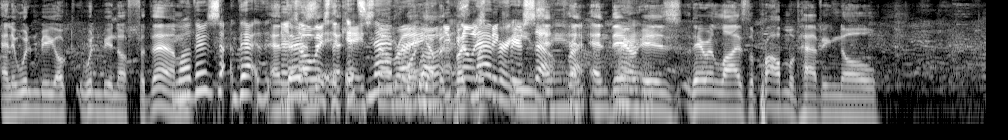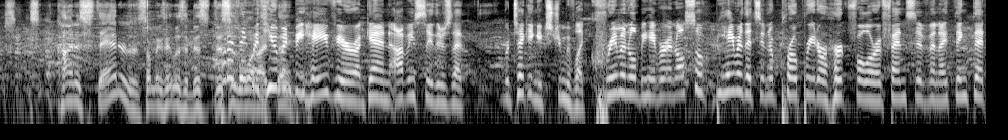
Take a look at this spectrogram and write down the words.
and it wouldn't be it wouldn't be enough for them. well, there's that. That's there's, always the it's case, though, never, right? Yeah, but- you but- can only it's speak never for yourself, easy. right? and there Right. is therein lies the problem of having no s- s- kind of standards. Or somebody say, listen, this this But I is think what with I human think. behavior, again, obviously there's that we're taking extreme of like criminal behavior and also behavior that's inappropriate or hurtful or offensive. And I think that,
